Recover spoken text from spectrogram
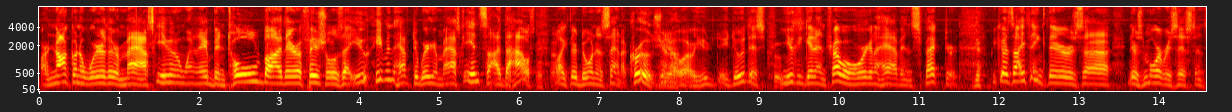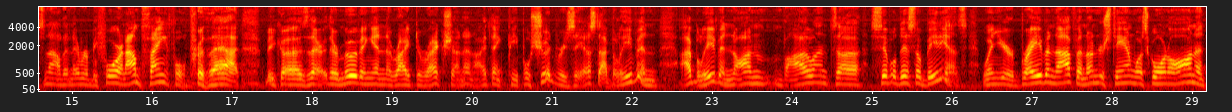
are not going to wear their mask even when they've been told by their officials that you even have to wear your mask inside the house, like they're doing in Santa Cruz, you know, or you, you do this, you could get in trouble. We're going to have inspectors. Because I think there's, uh, there's more resistance now than ever before, and I'm thankful for that because they're, they're moving in the right direction, and I think people should resist. I believe in, I believe in nonviolent uh, civil disobedience. When you're brave enough and understand what's going on and,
